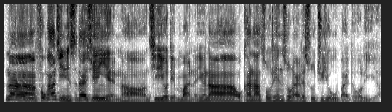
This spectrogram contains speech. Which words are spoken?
那福冈紧急事态宣言哈，其实有点慢了，因为他我看他昨天出来的数据就五百多例啊，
